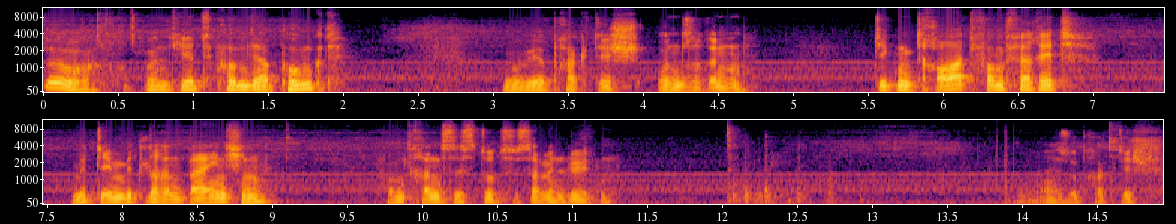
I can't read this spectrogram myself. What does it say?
So, und jetzt kommt der Punkt, wo wir praktisch unseren dicken Draht vom Ferrit mit dem mittleren Beinchen vom Transistor zusammenlöten. Also praktisch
